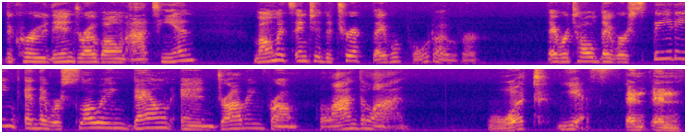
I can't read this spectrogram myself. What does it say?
The crew then drove on I 10. Moments into the trip, they were pulled over. They were told they were speeding and they were slowing down and driving from line to line. What? Yes. And and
